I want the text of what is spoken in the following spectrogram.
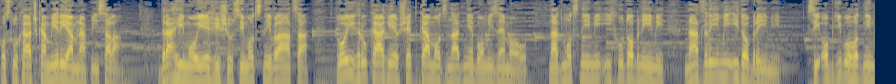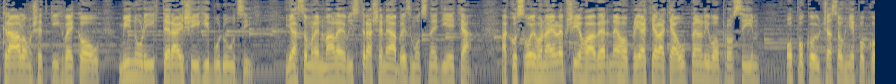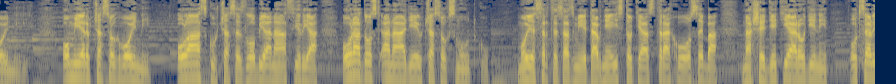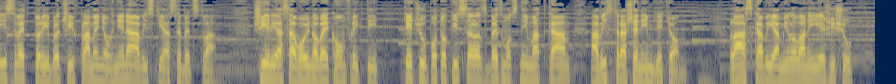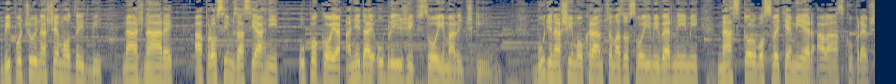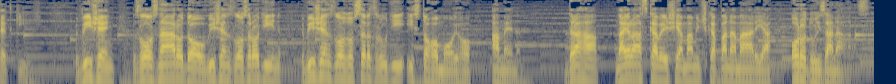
Poslucháčka Miriam napísala Drahý môj Ježišu, si mocný vládca, tvojich rukách je všetká moc nad nebom i zemou. nad mocnými i chudobnými, nad zlými i dobrými. Si obdivuhodným kráľom všetkých vekov, minulých, terajších i budúcich. Ja som len malé, vystrašené a bezmocné dieťa. Ako svojho najlepšieho a verného priateľa ťa úplnlivo prosím o pokoj v časoch nepokojných, o mier v časoch vojny, o lásku v čase zloby a násilia, o radosť a nádej v časoch smútku. Moje srdce sa zmieta v neistote a strachu o seba, naše deti a rodiny, o celý svet, ktorý blčí v plameňoch nenávisti a sebectva. Šíria sa vojnové konflikty, tečú potoky slz bezmocným matkám a vystrašeným deťom. Láskavý a milovaný Ježišu, vypočuj naše modlitby, náš nárek a prosím zasiahni, upokoja a nedaj ublížiť svojim maličkým. Buď našim ochráncom a so svojimi vernými nastol vo svete mier a lásku pre všetkých. Vyžeň zlo z národov, vyžeň zlo z rodín, vyžeň zlo zo srdc ľudí i z toho môjho. Amen. Drahá, najláskavejšia mamička Pana Mária, oroduj za nás.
